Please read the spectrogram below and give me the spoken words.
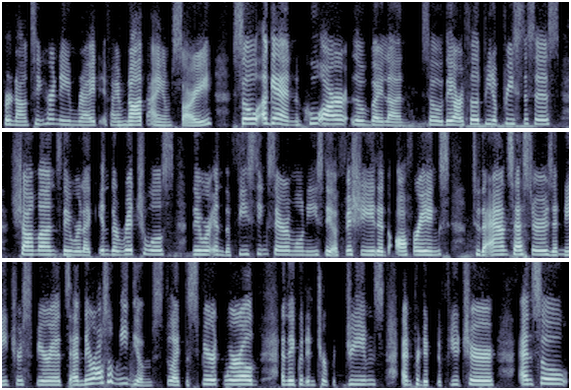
pronouncing her name right. If I'm not, I am sorry. So again, who are the babaylan? So they are Filipino priestesses, shamans. They were like in the rituals. They were in the feasting ceremonies. They officiated offerings to the ancestors and nature spirits, and they were also mediums to like the spirit world, and they could interpret dreams and predict the future. And so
